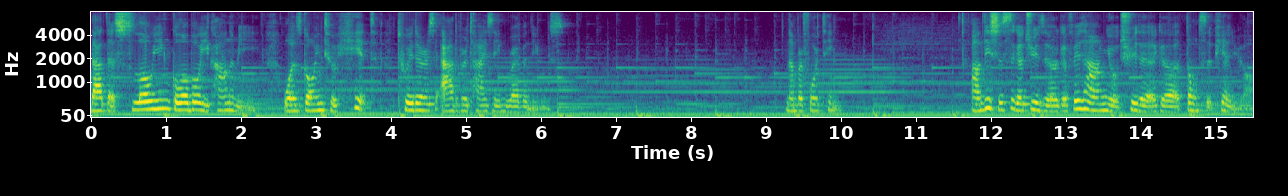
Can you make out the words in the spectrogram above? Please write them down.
That the slowing global economy was going to hit Twitter's advertising revenues. Number fourteen. 啊，第十四个句子有一个非常有趣的一个动词片语哦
